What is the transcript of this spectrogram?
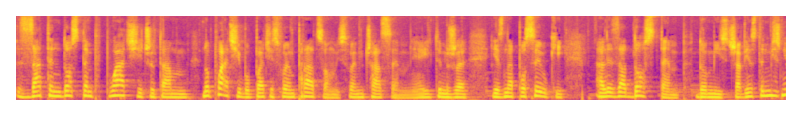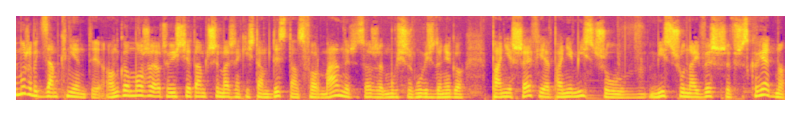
za ten dostęp płaci, czy tam, no płaci, bo płaci swoją pracą i swoim czasem nie? i tym, że jest na posyłki, ale za dostęp do mistrza, więc ten mistrz nie może być zamknięty. On go może oczywiście tam trzymać na jakiś tam dystans formalny, czy co, że musisz mówić do niego panie szefie, panie mistrzu, mistrzu najwyższy, wszystko jedno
